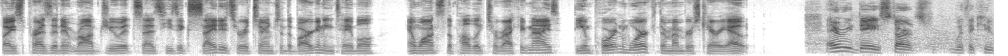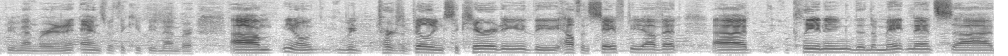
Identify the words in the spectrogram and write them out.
Vice President Rob Jewett says he's excited to return to the bargaining table and wants the public to recognize the important work their members carry out. Every day starts with a CUPE member and it ends with a CUPE member. Um, you know, in terms of building security, the health and safety of it, uh, cleaning, the, the maintenance, uh,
